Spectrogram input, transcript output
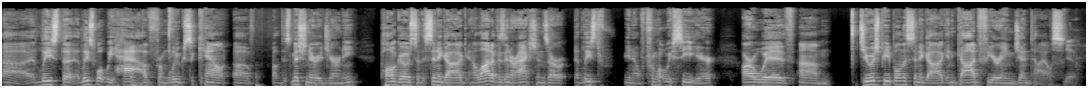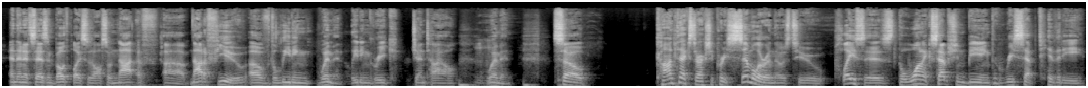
uh, at least the at least what we have from Luke's account of of this missionary journey. Paul goes to the synagogue, and a lot of his interactions are at least you know from what we see here are with um, Jewish people in the synagogue and God fearing Gentiles. Yeah. And then it says in both places also not a f- uh, not a few of the leading women, leading Greek Gentile Mhm. women. So contexts are actually pretty similar in those two places. The one exception being the receptivity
